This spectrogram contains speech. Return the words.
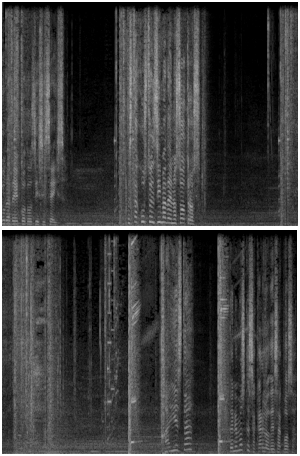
De Eco 216. Está justo encima de nosotros. Ahí está. Tenemos que sacarlo de esa cosa.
